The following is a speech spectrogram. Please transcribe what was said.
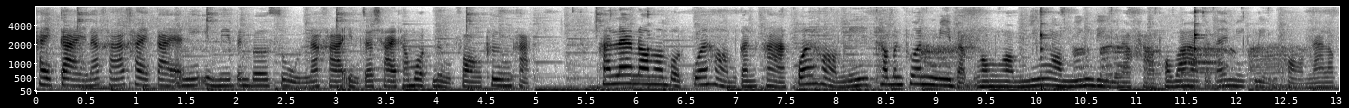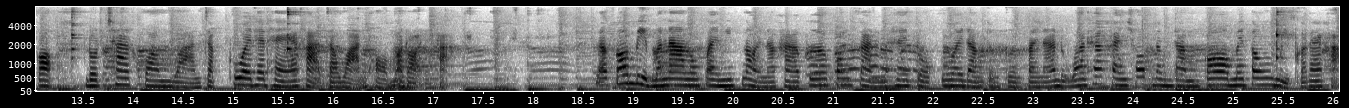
ข่ไก่นะคะ ไข่ไก่อันนี้อิ่มมีเป็นเบอร์ศูนย์นะคะ อิ่มจะใช้ทั้งหมด 1 ฟองครึ่งค่ะขั้นแรกเรามาบดกล้วยหอมกันค่ะ กล้วยหอมนี่ถ้าเพื่อนๆมีแบบงอมๆยิ่งงอมยิ่งดีนะคะ เพราะว่าจะได้มีกลิ่นหอมนะ แล้วก็รสชาติความหวานจากกล้วยแท้ๆค่ะ จะหวานหอมอร่อยค่ะ แล้วก็บีบมะนาวลงไปนิดหน่อยนะคะ เพื่อป้องกันไม่ให้ตัวกล้วยดำจนเกินไปนะ หรือว่าถ้าใครชอบดำๆก็ไม่ต้องบีบก็ได้ค่ะ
